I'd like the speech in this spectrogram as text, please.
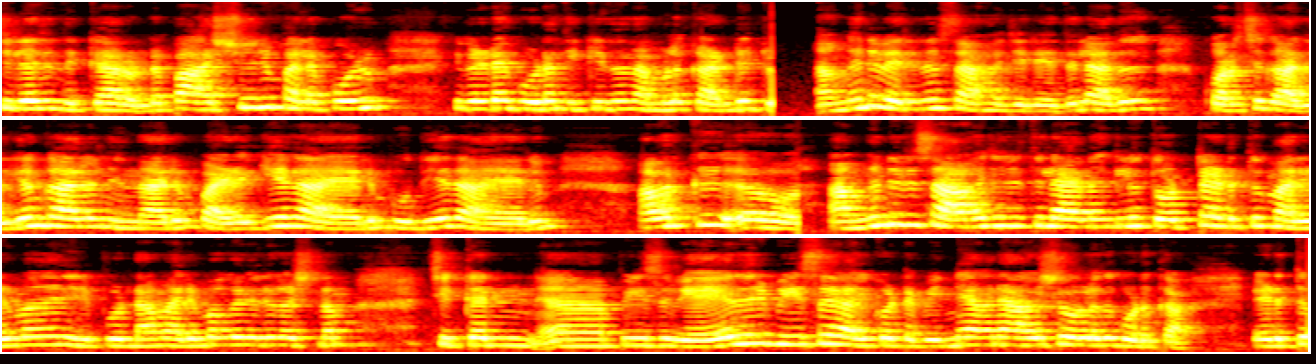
ചിലർ നിൽക്കാറുണ്ട്. അപ്പൊ അശ്വിനും പലപ്പോഴും ഇവരുടെ കൂടെ നിൽക്കുന്നത് നമ്മൾ കണ്ടിട്ടുണ്ട്. അങ്ങനെ വരുന്ന സാഹചര്യത്തിൽ അത് കുറച്ച് അധികം കാലം നിന്നാലും പഴകിയതായാലും പുതിയതായാലും അവർക്ക് അങ്ങനെ ഒരു സാഹചര്യത്തിലാണെങ്കിൽ തൊട്ടടുത്ത് മരുമകൻ ഇരിപ്പുണ്ട്. ആ മരുമകൻ ഒരു കഷ്ണം ചിക്കൻ പീസ് ഏതൊരു പീസ് ആയിക്കോട്ടെ പിന്നെ അവന് ആവശ്യമുള്ളത് കൊടുക്കാം. എടുത്ത്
